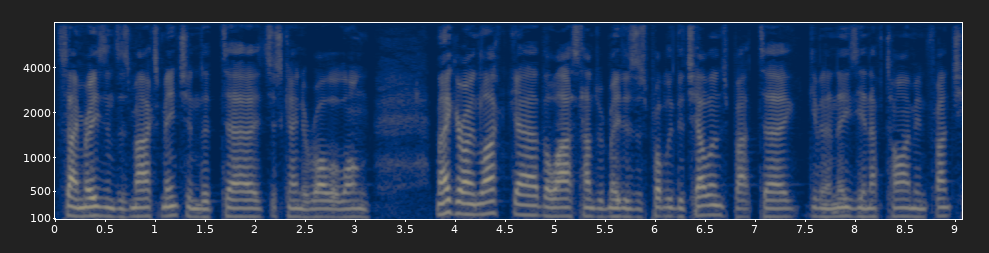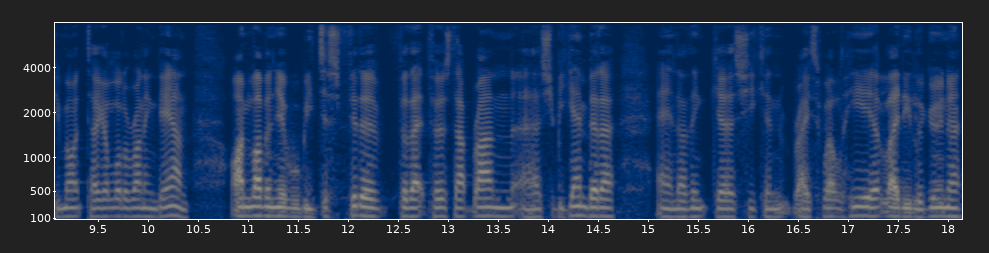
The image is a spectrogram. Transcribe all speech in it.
same reasons as Mark's mentioned, that uh, it's just going to roll along. Make her own luck. Uh, the last 100 metres is probably the challenge, but uh, given an easy enough time in front, she might take a lot of running down. I'm Loving You will be just fitter for that first up run. Uh, she began better, and I think uh, she can race well here. Lady Laguna,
